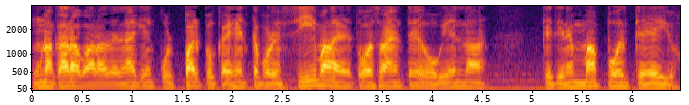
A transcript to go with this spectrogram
una cara para tener a quien culpar, porque hay gente por encima de toda esa gente que gobierna que tienen más poder que ellos.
